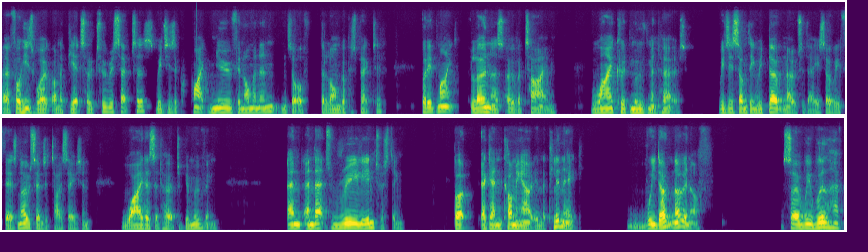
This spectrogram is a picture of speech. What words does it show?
uh, for his work on the piezo2 receptors, which is a quite new phenomenon in sort of the longer perspective but it might learn us over time why could movement hurt which is something we don't know today so if there's no sensitization why does it hurt to be moving and and that's really interesting but again coming out in the clinic we don't know enough so we will have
